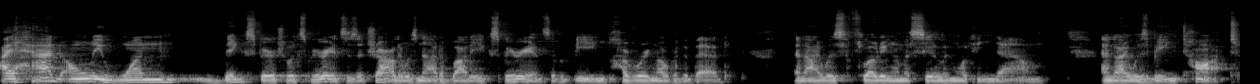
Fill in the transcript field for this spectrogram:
I had only one big spiritual experience as a child. It was not a body experience of a being hovering over the bed, and I was floating on the ceiling looking down, and I was being taught.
